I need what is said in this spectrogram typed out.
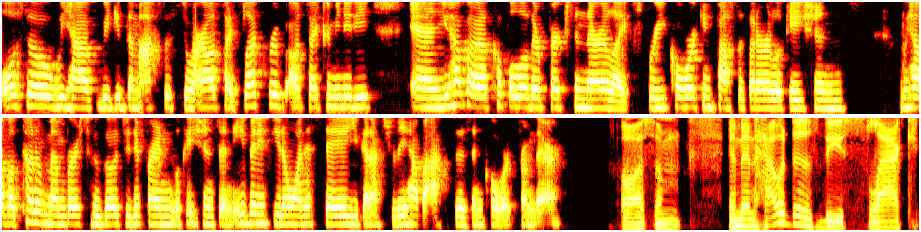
Also, we have, we give them access to our Outsite Slack group, Outsite community, and you have a couple other perks in there like free co-working passes at our locations. We have a ton of members who go to different locations, and even if you don't want to stay, you can actually have access and co-work from there. Awesome. And then how does the Slack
